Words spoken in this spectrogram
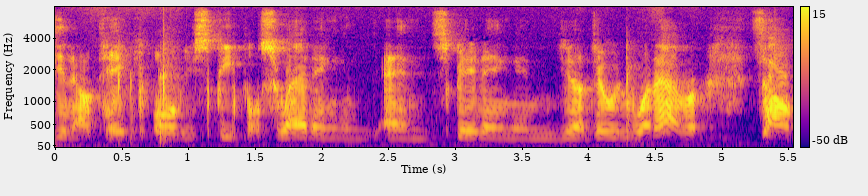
you know, take all these people sweating and, and spitting and you know doing whatever. So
